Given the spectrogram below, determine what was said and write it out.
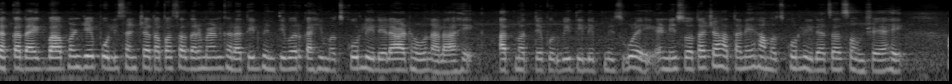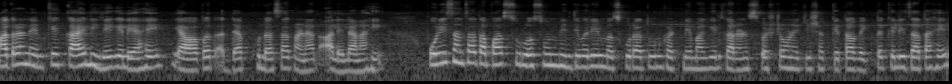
धक्कादायक बाब म्हणजे पोलिसांच्या तपासादरम्यान घरातील भिंतीवर काही मजकूर लिहिलेला आढळून आला आहे. आत्महत्येपूर्वी दिलीप मिसगुळे यांनी स्वतःच्या हाताने हा मजकूर लिहिल्याचा संशय आहे. मात्र नेमके काय लिहिले गेले आहे याबाबत अद्याप खुलासा करण्यात आलेला नाही. पोलिसांचा तपास सुरू असून भिंतीवरील मजकुरातून घटनेमागील कारण स्पष्ट होण्याची शक्यता व्यक्त केली जात आहे.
